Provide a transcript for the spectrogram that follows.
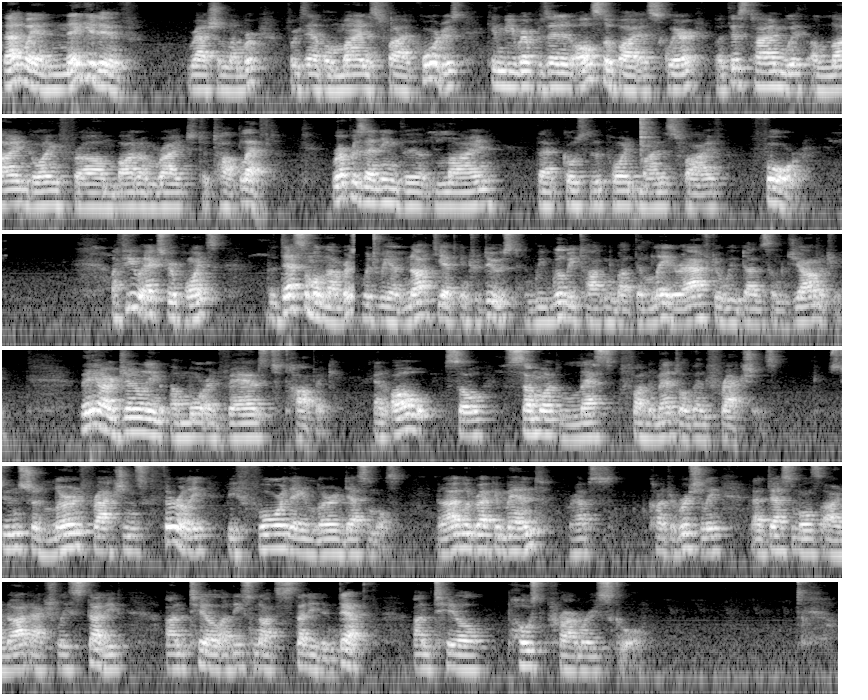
That way a negative rational number, for example minus 5 quarters, can be represented also by a square, but this time with a line going from bottom right to top left, representing the line that goes to the point minus 5, 4. A few extra points. The decimal numbers, which we have not yet introduced, we will be talking about them later after we've done some geometry, they are generally a more advanced topic and also somewhat less fundamental than fractions. Students should learn fractions thoroughly before they learn decimals. And I would recommend, perhaps controversially, that decimals are not actually studied until, at least not studied in depth, until post-primary school.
